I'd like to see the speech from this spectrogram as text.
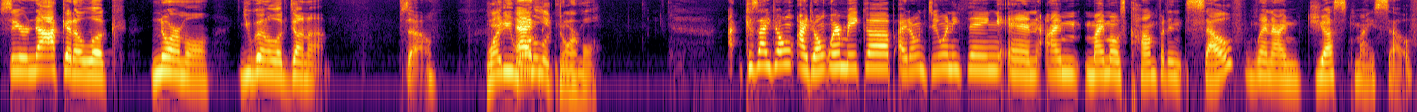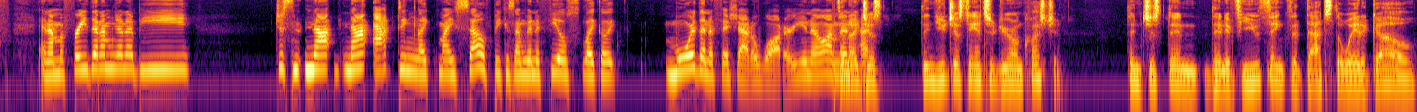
So you're not gonna look normal. You're gonna look done up. So Why do you want to look normal? because I don't I don't wear makeup, I don't do anything, and I'm my most confident self when I'm just myself. And I'm afraid that I'm gonna be just not not acting like myself because I'm gonna feel like like more than a fish out of water. You know, I'm then an- I just then you just answered your own question. Then just then then if you think that that's the way to go,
